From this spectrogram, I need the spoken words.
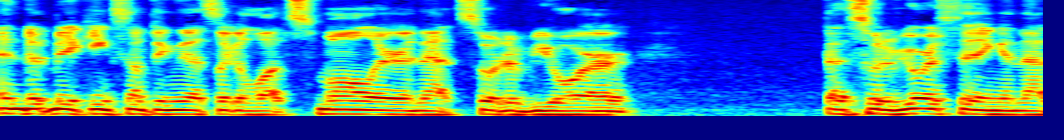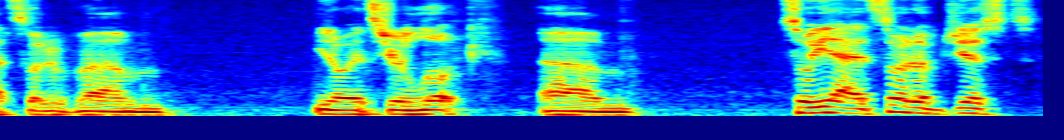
end up making something that's like a lot smaller, and that's sort of your that's sort of your thing, and that's sort of um, you know, it's your look. Um, so yeah, it's sort of just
